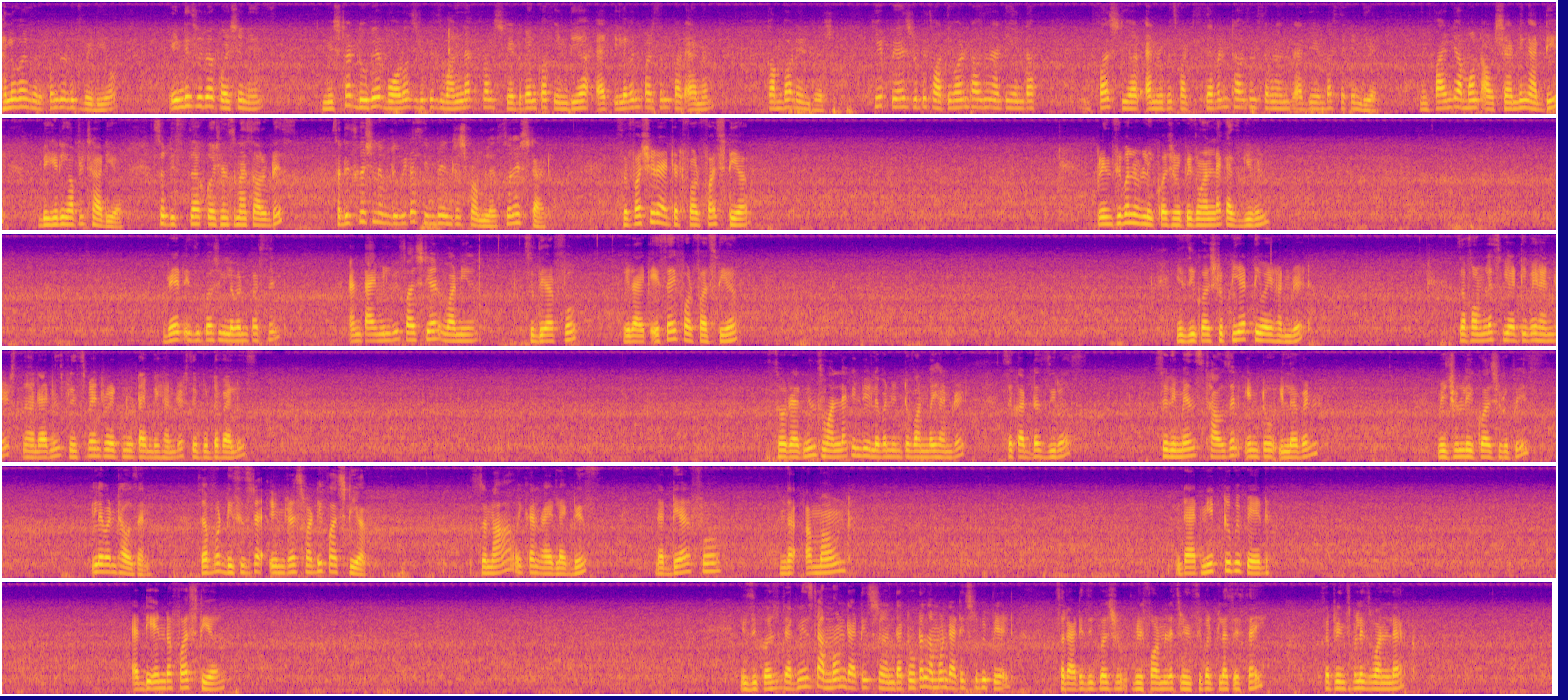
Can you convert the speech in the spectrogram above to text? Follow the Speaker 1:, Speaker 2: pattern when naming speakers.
Speaker 1: Hello guys, welcome to this video. In this video question is Mr. Dubey borrows rupees 1 lakh from State Bank of India at 11% per annum compound interest. He pays rupees 41,000 at the end of first year and rupees 47,700 at the end of second year. And find the amount outstanding at the beginning of the third year. So this is the questions and I solved this. So this question I will do with a simple interest formula. So let's start. So first you write that for first year principal will equal to rupees 1 lakh as given. Rate is equal to 11 percent and time will be first year one year. So therefore we write SI for first year. Is equals to PRT by 100 the formula is PRT by 100 uh, that means principal rate into time by 100 so put the values so that means 1 lakh into 11 into 1 by 100 so cut the zeros. So remains 1000 into 11 which will equals to rupees 11000 therefore this is the interest for the first year. So now we can write like this that therefore the amount that need to be paid at the end of first year. Is equal to that means the amount that is uh, the total amount that is to be paid. So that is equal to the formula is principal plus SI so principal is 1 lakh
